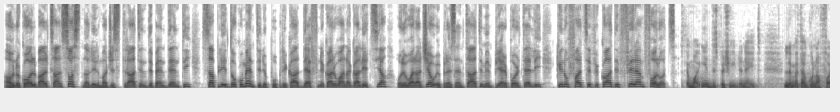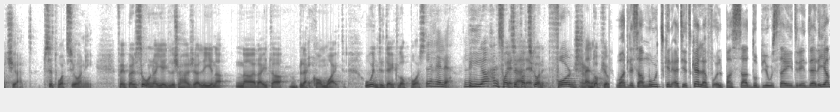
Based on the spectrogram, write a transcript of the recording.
Hawn ukoll Balzan sostna li l-Maġistrat indipendenti sab li id-dokumenti li ppubblikat Daphne Caruana Galizia u li wara ġew ippreżentati minn Pierre Portelli kienu ffalsifikati b'firem foloz. Imma jiddispjaċini ngħid li meta nkun affaċċjat b'sitwazzjoni fejn persuna jgħidlu xi ħaġa li jiena narajtha black on white u inti tgħid l-oppost, hija falsifazzjoni, forged document. Waqt li Sammut kien qed jitkellem fuq il-passat dubbjuż ta' Adrian Delia,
